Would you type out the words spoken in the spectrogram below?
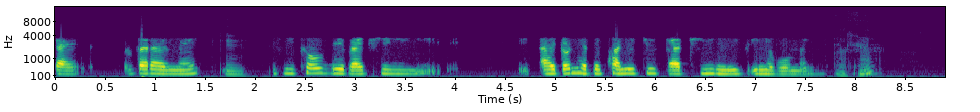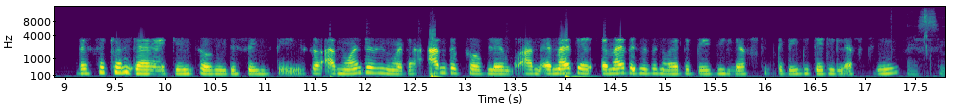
guy that I met, Mm. he told me that he, I don't have the qualities that he needs in a woman. Okay. The second guy again told me the same thing. So I'm wondering whether I'm the problem. Um, am I the am I the reason why the baby left the baby daddy left me, I see.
